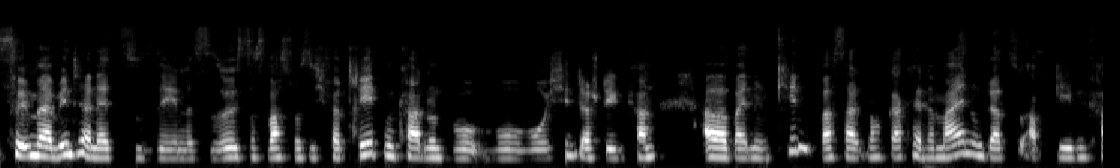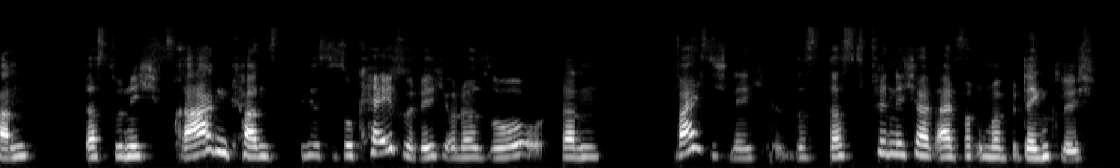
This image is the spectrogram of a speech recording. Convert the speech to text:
für immer im Internet zu sehen ist. So ist das was, was ich vertreten kann und wo, wo, wo ich hinterstehen kann. Aber bei einem Kind, was halt noch gar keine Meinung dazu abgeben kann, dass du nicht fragen kannst, ist es okay für dich oder so, dann weiß ich nicht. Das, das finde ich halt einfach immer bedenklich.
